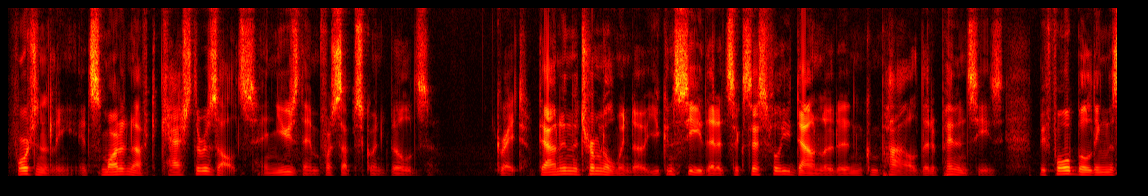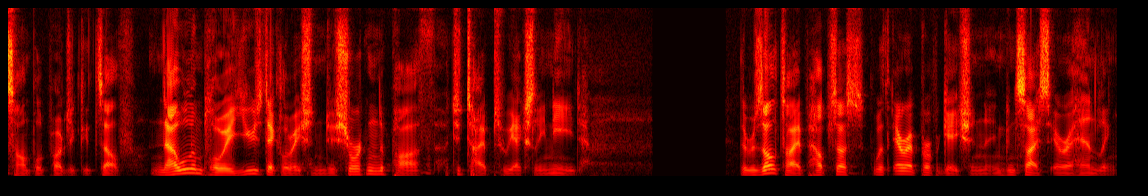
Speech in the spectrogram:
Fortunately, it's smart enough to cache the results and use them for subsequent builds. Great. Down in the terminal window, you can see that it successfully downloaded and compiled the dependencies before building the sample project itself. Now we'll employ a use declaration to shorten the path to types we actually need. The result type helps us with error propagation and concise error handling.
